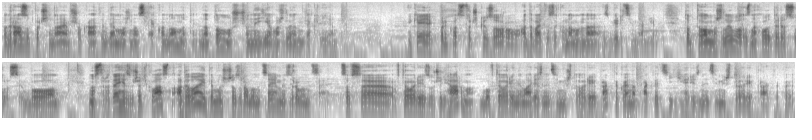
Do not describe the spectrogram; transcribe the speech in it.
одразу починаємо шукати, де можна зекономити на тому, що не є важливим для клієнта. Яке як приклад з точки зору, а давайте зекономимо на збірці меблів. Тобто вам важливо знаходити ресурси, бо ну, стратегії звучать класно, а давайте ми що зробимо це, і ми зробимо це. Це все в теорії звучить гарно, бо в теорії немає різниці між теорією і практикою, а на практиці є різниця між теорією і практикою.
